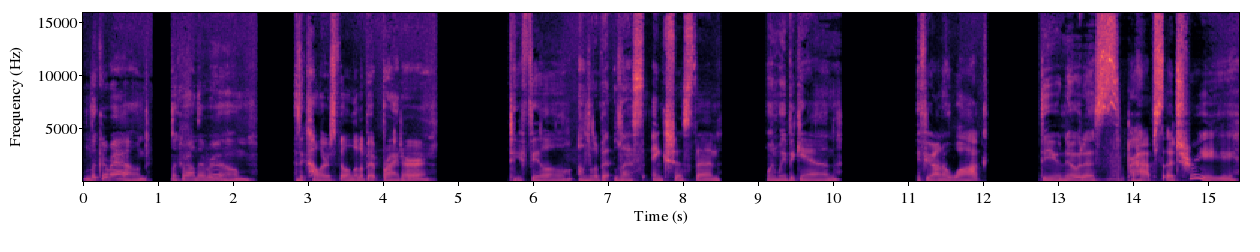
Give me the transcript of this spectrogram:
Look around, look around the room. Do the colors feel a little bit brighter? Do you feel a little bit less anxious than when we began? If you're on a walk, do you notice perhaps a tree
